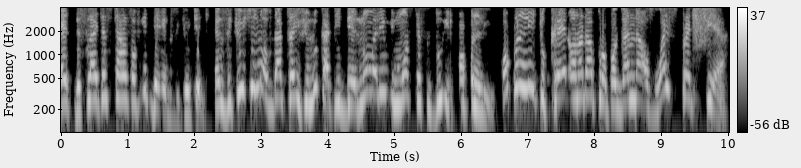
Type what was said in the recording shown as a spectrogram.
at the slightest chance of it, they executed. Execution of that if you look at it, they normally, in most cases, do it openly. Openly to create another propaganda of widespread fear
